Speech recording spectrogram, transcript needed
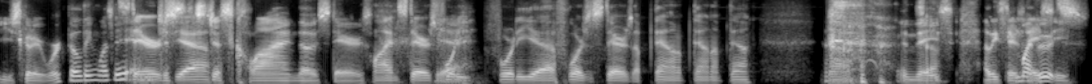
you used to go to your work building, was it? Stairs, just, yeah, just climb those stairs, climb stairs, yeah. 40, 40 uh, floors of stairs, up, down, up, down, up, down. Uh, and they, so, at least there's my boots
